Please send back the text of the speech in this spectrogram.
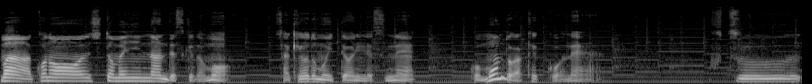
まあ、この仕留め人なんですけども、先ほども言ったようにですね、こう、モンドが結構ね、普通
